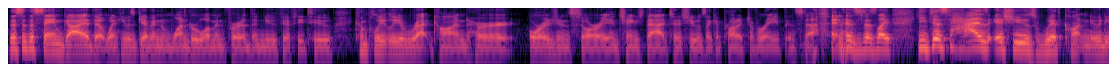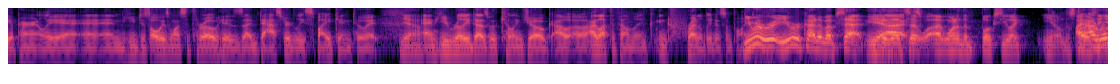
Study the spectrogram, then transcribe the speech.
This is the same guy that when he was given Wonder Woman for the new 52, completely retconned her origin story and changed that to she was like a product of rape and stuff. And it's just like he just has issues with continuity apparently, and, and he just always wants to throw his uh, dastardly spike into it. Yeah. And he really does with Killing Joke. I, uh, I left the film in- incredibly disappointed. You were you were kind of upset because Yeah, that's a, uh, one of the books you like. You know the I, stories I that really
